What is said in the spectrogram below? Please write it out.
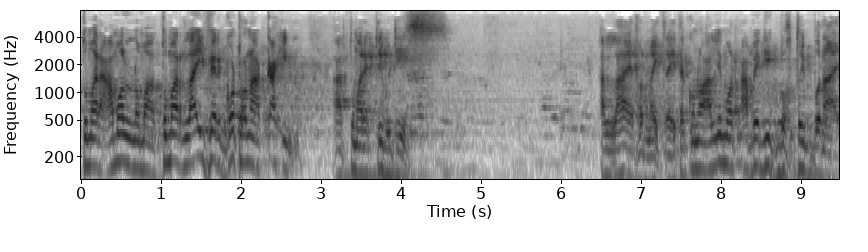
তোমার আমল নমা তোমার লাইফের ঘটনা, কাহিনী আর তোমার অ্যাক্টিভিটিস আল্লাহ ফরমাইতরা এটা কোনো আলিমর আবেগিক বক্তব্য নাই।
